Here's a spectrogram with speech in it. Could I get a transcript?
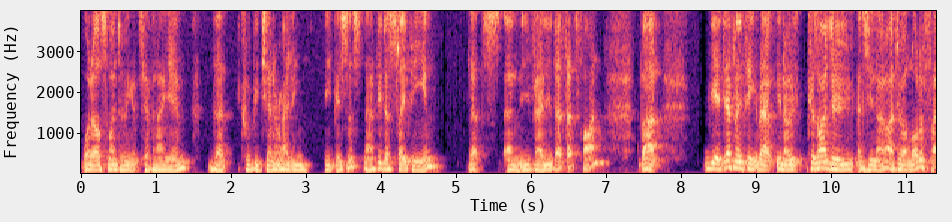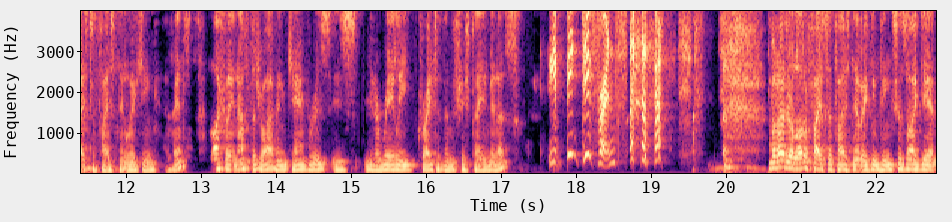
what else am I doing at 7 a.m. that could be generating the business? Now, if you're just sleeping in, that's and you value that, that's fine. But yeah, definitely think about, you know, because I do, as you know, I do a lot of face-to-face networking events. Luckily enough, the drive in Canberra is, is you know, rarely greater than 15 minutes. Yeah, big difference. but I do a lot of face to face networking things because I get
